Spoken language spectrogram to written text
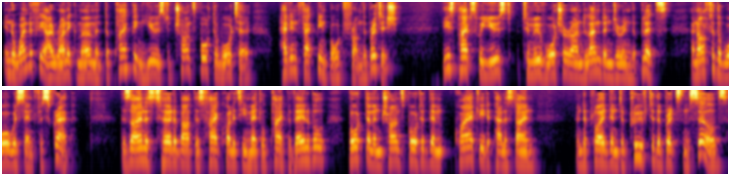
In a wonderfully ironic moment, the piping used to transport the water had in fact been bought from the British. These pipes were used to move water around London during the Blitz, and after the war were sent for scrap. The Zionists heard about this high quality metal pipe available, bought them and transported them quietly to Palestine, and deployed them to prove to the Brits themselves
